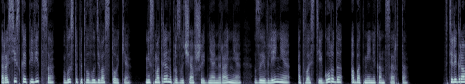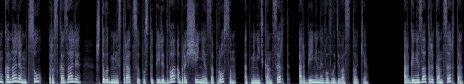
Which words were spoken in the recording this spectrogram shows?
Российская певица выступит во Владивостоке, несмотря на прозвучавшие днями ранее заявления от властей города об отмене концерта. В телеграм-канале МЦУ рассказали, что в администрацию поступили два обращения с запросом отменить концерт Арбениной во Владивостоке. Организаторы концерта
